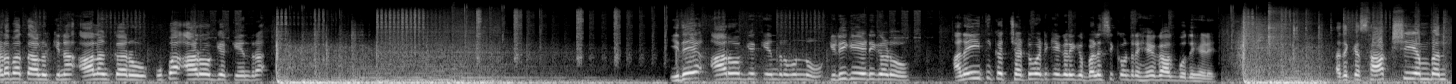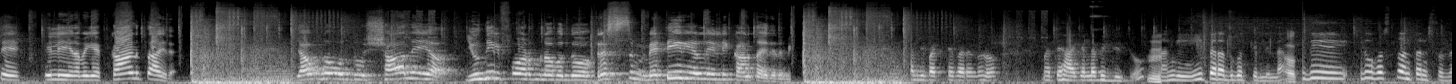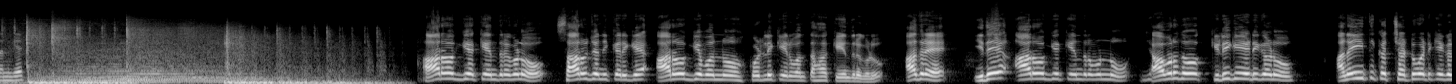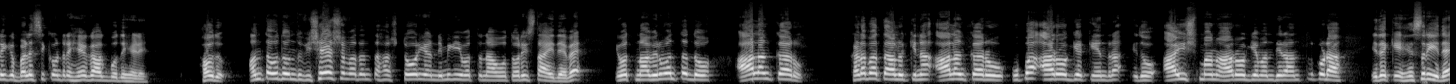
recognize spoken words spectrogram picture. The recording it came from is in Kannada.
ಕಡಬ ತಾಲೂಕಿನ ಆಲಂಕಾರು ಉಪ ಆರೋಗ್ಯ ಕೇಂದ್ರ. ಇದೇ ಆರೋಗ್ಯ ಕೇಂದ್ರವನ್ನು ಕಿಡಿಗೇಡಿಗಳು ಅನೈತಿಕ ಚಟುವಟಿಕೆಗಳಿಗೆ ಬಳಸಿಕೊಂಡ್ರೆ ಹೇಗಾಗ್ಬೋದು ಹೇಳಿ? ಅದಕ್ಕೆ ಸಾಕ್ಷಿ ಎಂಬಂತೆ ಇಲ್ಲಿ ನಮಗೆ ಕಾಣ್ತಾ ಇದೆ. ಯಾವುದೋ ಒಂದು ಶಾಲೆಯ ಯೂನಿಫಾರ್ಮ್ನ ಒಂದು ಡ್ರೆಸ್ ಮೆಟೀರಿಯಲ್ ಇಲ್ಲಿ ಕಾಣ್ತಾ ಇದೆ ನಮಗೆ. ಅಲ್ಲಿ ಬಟ್ಟೆ ಬರಗಳು ಮತ್ತೆ ಹಾಗೆಲ್ಲ ಬಿದ್ದಿದ್ದು. ನನಗೆ ಈ ತರದ್ದು ಗೊತ್ತಿರ್ಲಿಲ್ಲ. ಇದು ಇದು ಹೊಸ್ತು ಅಂತ ಅನಿಸ್ತದೆ ನನಗೆ. ಆರೋಗ್ಯ ಕೇಂದ್ರಗಳು ಸಾರ್ವಜನಿಕರಿಗೆ ಆರೋಗ್ಯವನ್ನು ಕೊಡಲಿಕ್ಕೆ ಇರುವಂತಹ ಕೇಂದ್ರಗಳು. ಆದರೆ ಇದೇ ಆರೋಗ್ಯ ಕೇಂದ್ರವನ್ನು ಯಾವ್ರದೋ ಕಿಡಿಗೇಡಿಗಳು ಅನೈತಿಕ ಚಟುವಟಿಕೆಗಳಿಗೆ ಬಳಸಿಕೊಂಡ್ರೆ ಹೇಗಾಗ್ಬೋದು ಹೇಳಿ? ಹೌದು ಅಂಥದ್ದೊಂದು ವಿಶೇಷವಾದಂತಹ ಸ್ಟೋರಿಯನ್ನು ನಿಮಗೆ ಇವತ್ತು ನಾವು ತೋರಿಸ್ತಾ ಇದ್ದೇವೆ. ಇವತ್ತು ನಾವಿರುವಂಥದ್ದು ಆಲಂಕಾರು, ಕಡಬ ತಾಲೂಕಿನ ಆಲಂಕಾರು ಉಪ ಆರೋಗ್ಯ ಕೇಂದ್ರ. ಇದು ಆಯುಷ್ಮಾನ್ ಆರೋಗ್ಯ ಮಂದಿರ ಅಂತಲೂ ಕೂಡ ಇದಕ್ಕೆ ಹೆಸರು ಇದೆ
